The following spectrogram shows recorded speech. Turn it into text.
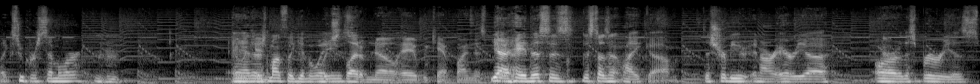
like super similar. Mm-hmm. And we there's can- monthly giveaways. just let them know, hey, we can't find this. yeah, hey, this is this doesn't like um, distribute in our area, or this brewery is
